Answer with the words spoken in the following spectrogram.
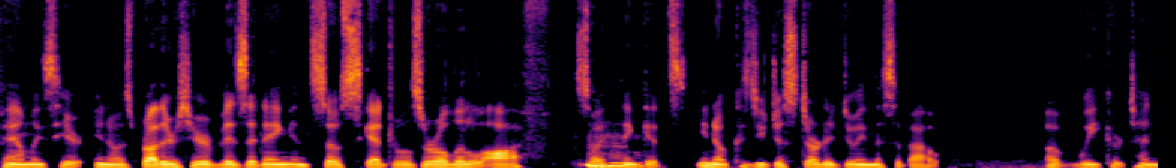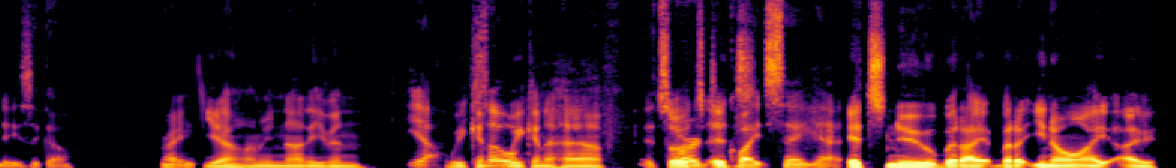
family's here, you know, his brother's here visiting, and so schedules are a little off. So mm-hmm. I think it's, you know, because you just started doing this about a week or ten days ago, right? Yeah, I mean, not even yeah week and so week and a half. It's so hard it's, to it's, quite say yet. It's new, but I, but you know, I, I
